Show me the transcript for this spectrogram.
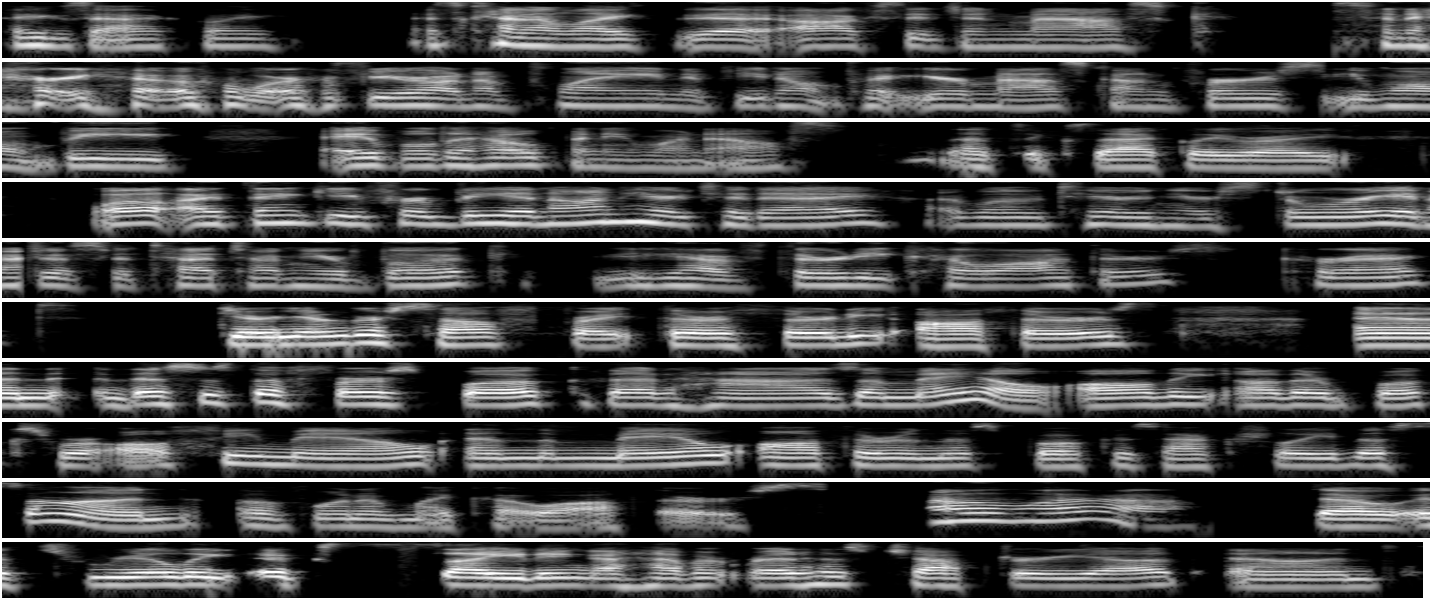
Exactly. It's kind of like the oxygen mask scenario where if you're on a plane, if you don't put your mask on first, you won't be able to help anyone else. That's exactly right. Well, I thank you for being on here today. I loved hearing your story. And just to touch on your book, you have 30 co authors, correct? Dear Younger Self, right? There are 30 authors. And this is the first book that has a male. All the other books were all female. And the male author in this book is actually the son of one of my co authors. Oh, wow. So it's really exciting. I haven't read his chapter yet. And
